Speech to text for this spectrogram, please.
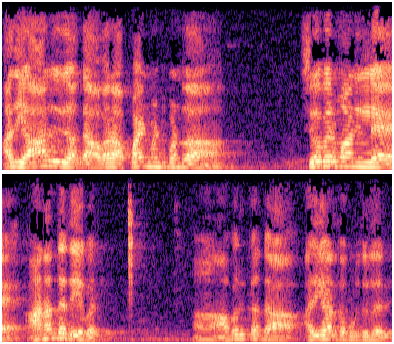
அது யாரு? அந்த அவரை அப்பாயின்மெண்ட் பண்ணுதா? சிவபெருமான் இல்ல அனந்த தேவர் அவருக்கு அந்த அதிகாரத்தை கொடுத்துருந்தாரு.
